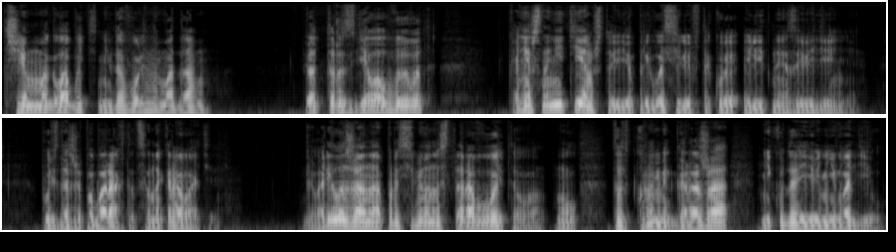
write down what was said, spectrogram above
Чем могла быть недовольна мадам? Петр сделал вывод, конечно, не тем, что ее пригласили в такое элитное заведение, пусть даже побарахтаться на кровати. Говорила же она про Семена Старовойтова, мол, тот, кроме гаража, никуда ее не водил.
